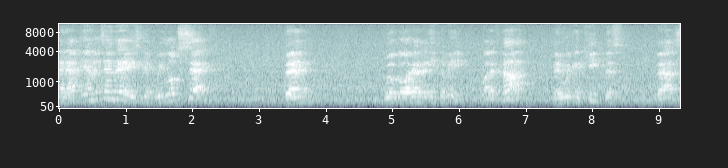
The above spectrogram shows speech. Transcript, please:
And at the end of 10 days, if we look sick, then we'll go ahead and eat the meat. But if not, maybe we can keep this, that's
